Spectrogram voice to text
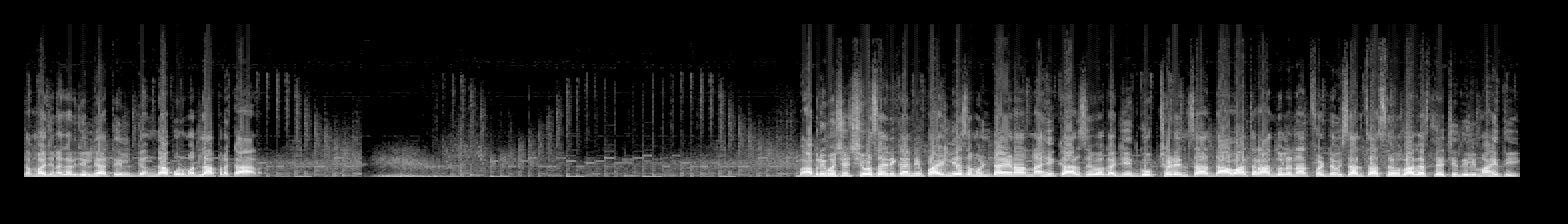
संभाजीनगर जिल्ह्यातील गंगापूरमधला प्रकार. बाबरी मशीद शिवसैनिकांनी पाडली असं म्हणता येणार नाही. कारसेवक अजित गोपछडेंचा दावा तर आंदोलनात फडणवीसांचा सहभाग असल्याची दिली माहिती.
